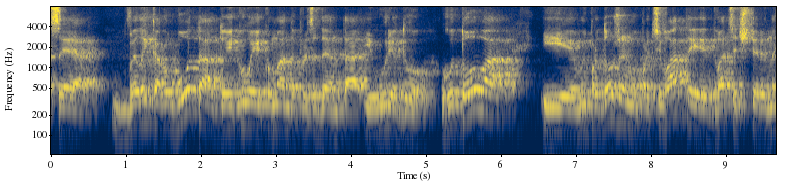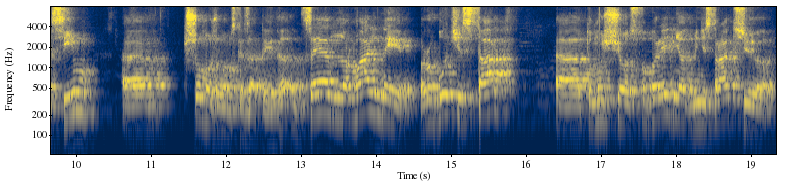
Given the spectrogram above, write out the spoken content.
це велика робота, до якої команда президента і уряду готова. І ми продовжуємо працювати 24 на 7. Е, Що можу вам сказати? Це нормальний робочий старт. Е, Тому що з попередньою адміністрацією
